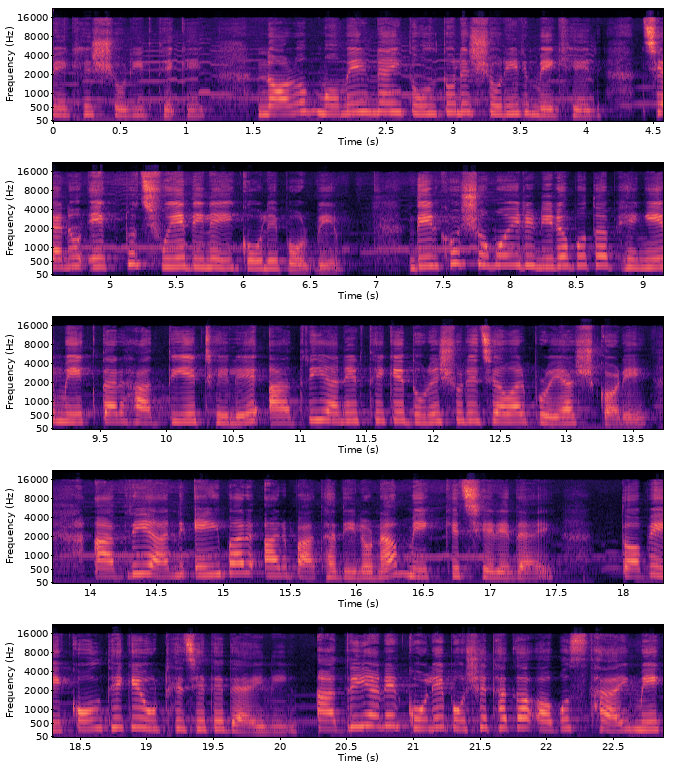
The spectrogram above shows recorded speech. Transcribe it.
মেঘের শরীর থেকে। নরম মোমের ন্যায় তুলতুলে শরীর মেঘের, যেন একটু ছুঁয়ে দিলেই গলে পড়বে। দীর্ঘ সময়ের নীরবতা ভেঙে মেঘ তার হাত দিয়ে ঠেলে আদ্রিয়ানের থেকে দূরে সরে যাওয়ার প্রয়াস করে। আদ্রিয়ান এইবার আর বাধা দিল না মেঘকে ছেড়ে দেয়। তবে কোল থেকে উঠে যেতে দেয়নি। আদ্রিয়ানের কোলে বসে থাকা অবস্থায় মেঘ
